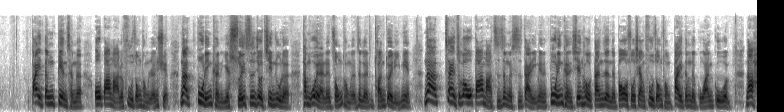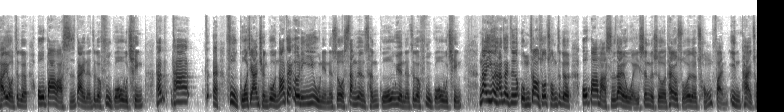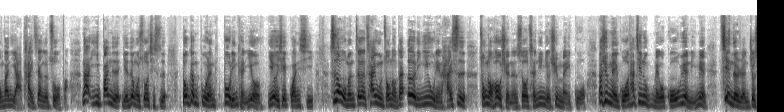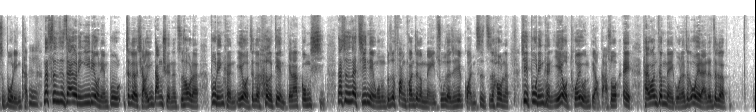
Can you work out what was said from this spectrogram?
拜登变成了奥巴马的副总统人选，那布林肯也随之就进入了他们未来的总统的这个团队里面。那在这个奥巴马执政的时代里面，布林肯先后担任的，包括说像副总统拜登的国安顾问，然后还有这个奥巴马时代的这个副国务卿，他他。哎，副国家安全顾问，然后在二零一五年的时候上任成国务院的这个副国务卿。那因为他在这，我们知道说，从这个奥巴马时代的尾声的时候，他有所谓的重返印太、重返亚太这样的做法。那一般的也认为说，其实都跟布林布林肯也有也有一些关系。事实上，我们这个蔡英文总统在二零一五年还是总统候选的时候，曾经有去美国。那去美国，他进入美国国务院里面见的人就是布林肯。那甚至在二零一六年布这个小英当选了之后呢，布林肯也有这个贺电跟他恭喜。那甚至在今年，我们不是放宽这个美猪的这些管制之后呢，其实布林肯也有推文表达说，哎，台湾跟美国的这个未来的这个。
